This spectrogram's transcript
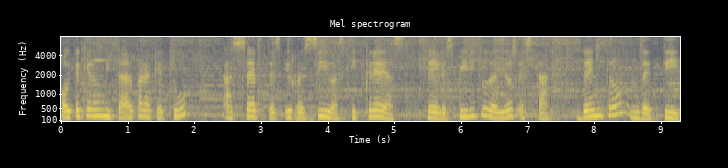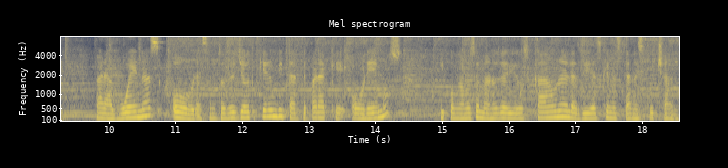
Hoy te quiero invitar para que tú aceptes y recibas y creas que el Espíritu de Dios está dentro de ti para buenas obras. Entonces yo quiero invitarte para que oremos y pongamos en manos de Dios cada una de las vidas que me están escuchando.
